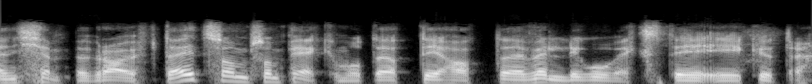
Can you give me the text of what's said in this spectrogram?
en kjempebra update som, som, peker mot at de har hatt veldig god vekst i, i Q3.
